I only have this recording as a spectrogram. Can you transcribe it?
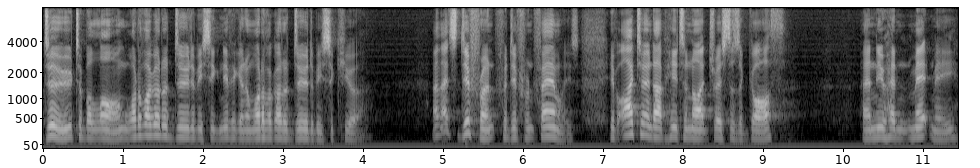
do to belong? What have I got to do to be significant? And what have I got to do to be secure? And that's different for different families. If I turned up here tonight dressed as a goth and you hadn't met me,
